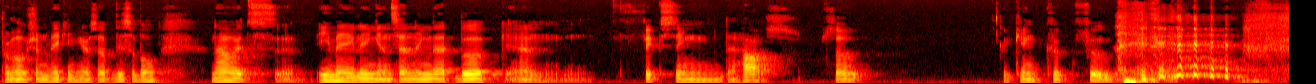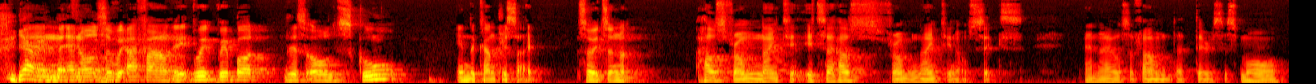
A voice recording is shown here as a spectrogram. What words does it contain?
promotion, making yourself visible. Now it's uh, emailing and sending that book and fixing the house so we can cook food. Yeah, and and also we, I found it, we we bought this old school in the countryside. So it's a house from 19 it's a house from 1906. And I also found that there's a small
